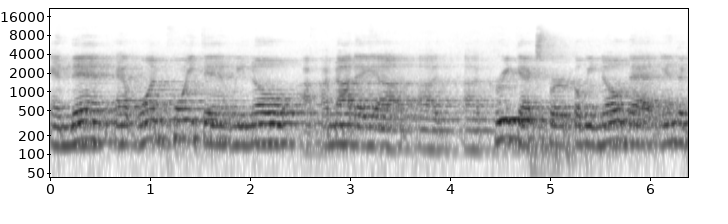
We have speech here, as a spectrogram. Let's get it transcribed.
And then at one point, then we know I'm not a, uh, a, a, Greek expert, but we know that in the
